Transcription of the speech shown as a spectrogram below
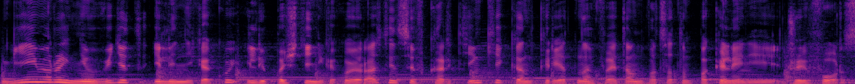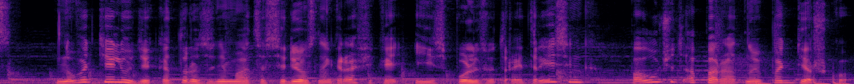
геймеры не увидят или никакой или почти никакой разницы в картинке конкретно в этом 20 поколении GeForce. Но вот те люди, которые занимаются серьезной графикой и используют рейтрейсинг, получат аппаратную поддержку,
